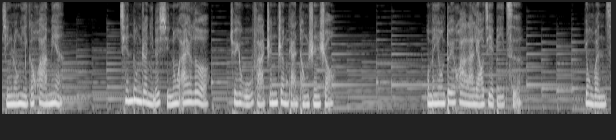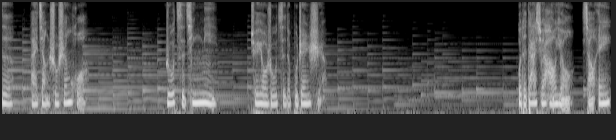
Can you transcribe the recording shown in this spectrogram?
形容一个画面，牵动着你的喜怒哀乐。却又无法真正感同身受。我们用对话来了解彼此，用文字来讲述生活，如此亲密，却又如此的不真实。我的大学好友小 A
